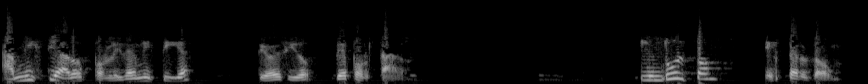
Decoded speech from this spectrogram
amnistiado por ley de amnistía, a haber sido deportado. Indulto es perdón.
